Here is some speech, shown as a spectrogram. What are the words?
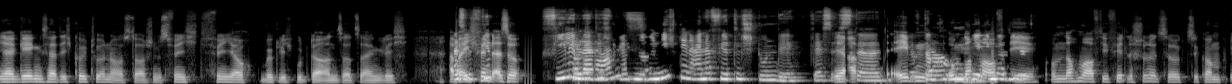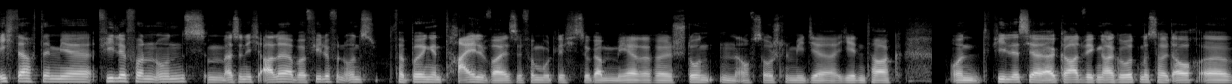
Ja, gegenseitig Kulturen austauschen. Das finde ich, finde ich auch wirklich guter Ansatz eigentlich. Aber Also ich finde, also Viele. Möglichkeiten, aber nicht in einer Viertelstunde. Das ist Ja, äh, eben, da um nochmal auf die, um noch mal auf die Viertelstunde zurückzukommen. Ich dachte mir, viele von uns, ähm, also nicht alle, aber viele von uns verbringen teilweise vermutlich sogar mehrere Stunden auf Social Media jeden Tag. Und viel ist ja gerade wegen Algorithmus halt auch äh,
